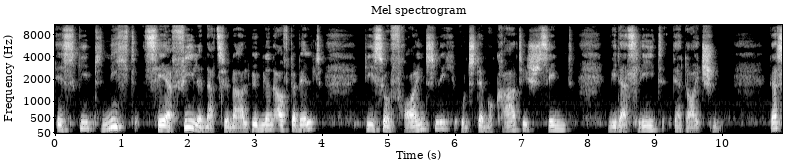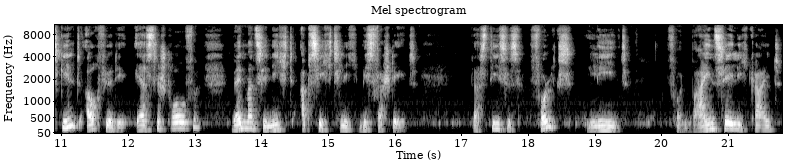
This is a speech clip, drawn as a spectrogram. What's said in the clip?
Es gibt nicht sehr viele Nationalhymnen auf der Welt, die so freundlich und demokratisch sind wie das Lied der Deutschen. Das gilt auch für die erste Strophe, wenn man sie nicht absichtlich missversteht. Dass dieses Volkslied von Weinseligkeit,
